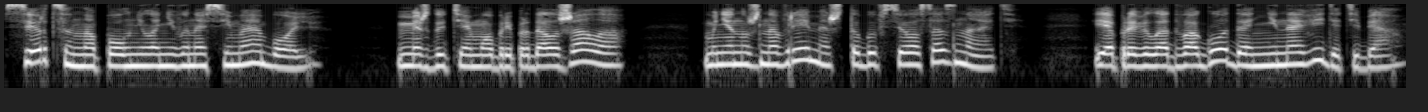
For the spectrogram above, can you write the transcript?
Сердце наполнило невыносимая боль. Между тем Обри продолжала. «Мне нужно время, чтобы все осознать. Я провела два года, ненавидя тебя».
